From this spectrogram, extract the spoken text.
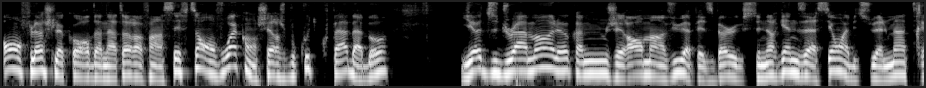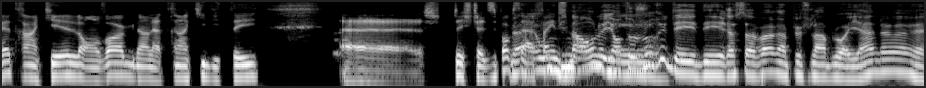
On flush le coordonnateur offensif. Tu sais, on voit qu'on cherche beaucoup de coupables à bas. Il y a du drama, là, comme j'ai rarement vu à Pittsburgh. C'est une organisation habituellement très tranquille. On vogue dans la tranquillité. Euh, je te dis pas que c'est la Ben, fin du non, monde. là, ils ont mais- toujours eu des, des receveurs un peu flamboyants. Là.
